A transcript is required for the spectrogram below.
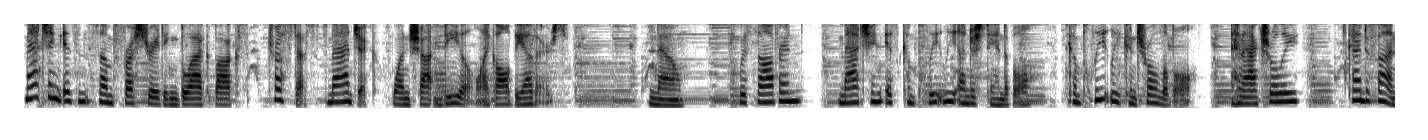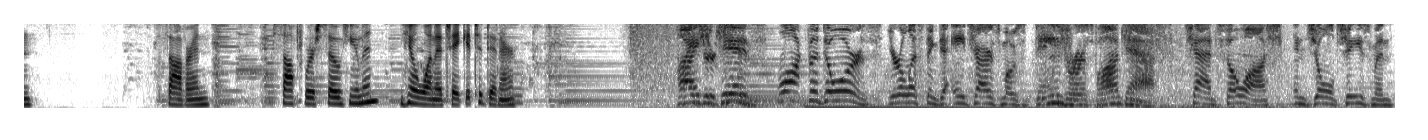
matching isn't some frustrating black box, trust us, it's magic, one shot deal like all the others. No. With Sovren, matching is completely understandable, completely controllable, and actually kind of fun. Sovren. Software so human, you'll want to take it to dinner. Hide your kids. Lock the doors. You're listening to HR's most dangerous podcast. Chad Sowash and Joel Cheeseman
